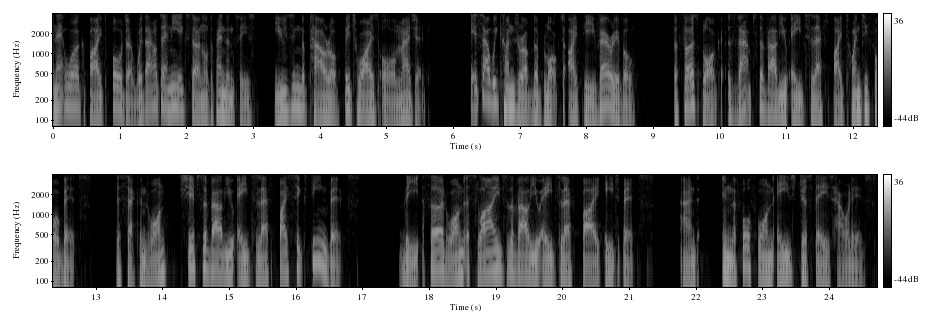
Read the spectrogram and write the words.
network byte order without any external dependencies, using the power of bitwise or magic. Here's how we conjure up the blocked IP variable. The first block zaps the value 8 left by 24 bits. The second one shifts the value 8 left by 16 bits. The third one slides the value 8 left by 8 bits. And in the fourth one, 8 just stays how it is.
